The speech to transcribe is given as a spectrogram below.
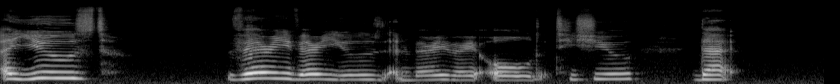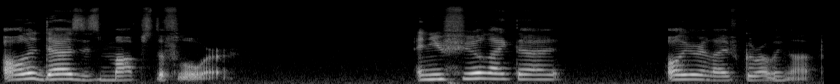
a used very very used and very very old tissue that all it does is mops the floor. And you feel like that all your life growing up.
